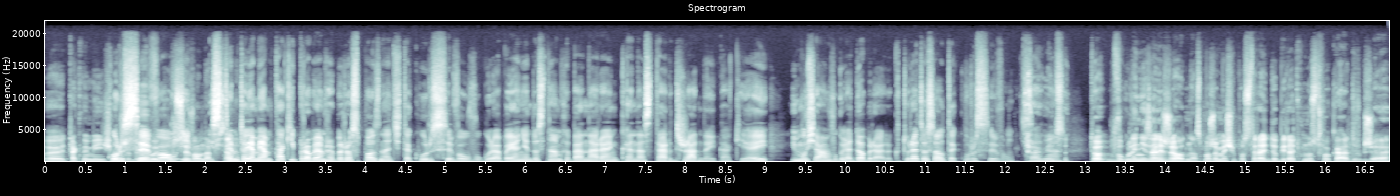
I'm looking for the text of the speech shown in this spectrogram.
e, tak my mieliśmy, żeby były kursywą. kursywą I, I z napisane. tym to ja miałam taki problem, żeby rozpoznać tę kursywą w ogóle, bo ja nie dostałam chyba na rękę na start żadnej takiej. I musiałam w ogóle, dobra, które to są te kursywą? Tak, więc to w ogóle nie zależy od nas. Możemy się postarać dobierać mnóstwo kart w grze.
